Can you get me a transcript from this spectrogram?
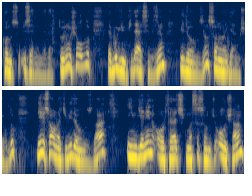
konusu üzerinde de durmuş olduk ve bugünkü dersimizin videomuzun sonuna gelmiş olduk. Bir sonraki videomuzda imgenin ortaya çıkması sonucu oluşan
